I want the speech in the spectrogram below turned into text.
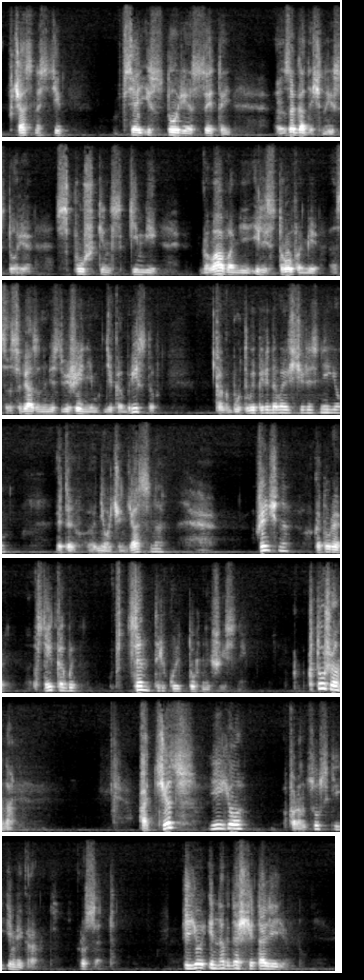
в частности, вся история с этой, э, загадочная история с пушкинскими главами или строфами, связанными с движением декабристов, как будто бы передавались через нее – это не очень ясно. Женщина, которая стоит как бы в центре культурной жизни. Кто же она? Отец ее французский иммигрант, Росет. Ее иногда считали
